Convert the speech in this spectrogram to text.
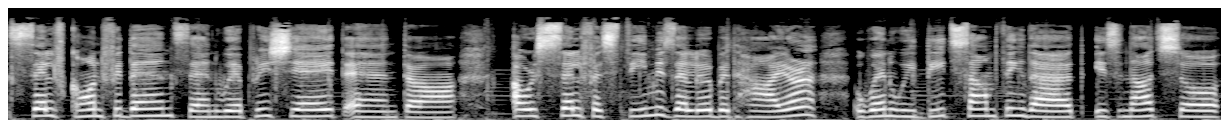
self-confidence and we appreciate and uh, our self-esteem is a little bit higher when we did something that is not so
